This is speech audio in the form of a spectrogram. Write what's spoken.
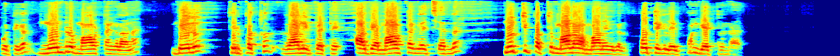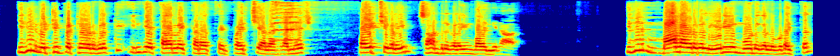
போட்டிகள் மூன்று மாவட்டங்களான வேலூர் திருப்பத்தூர் ராணிப்பேட்டை ஆகிய மாவட்டங்களைச் சேர்ந்த நூற்றி பத்து மாணவ மாணவிகள் போட்டிகளில் பங்கேற்றனர். இதில் வெற்றி பெற்றவர்களுக்கு இந்திய தலைமை கராத்தே பயிற்சியாளர் ரமேஷ் பயிற்சிகளையும் சான்றுகளையும் வழங்கினார். இதில் மாணவர்கள் எரியும் ஓடுகள் உடைத்தல்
